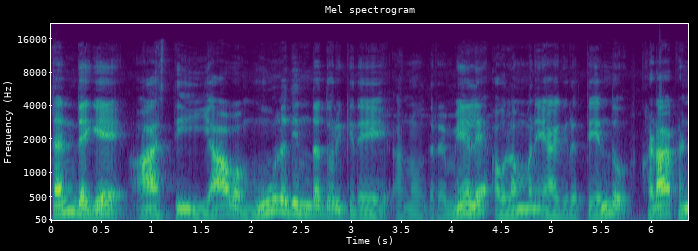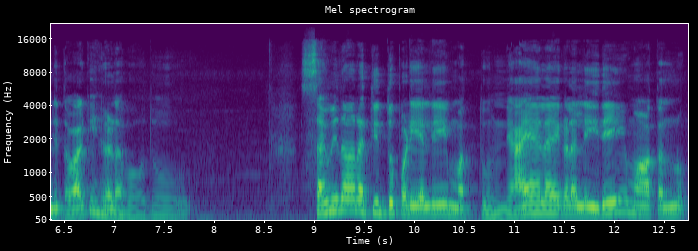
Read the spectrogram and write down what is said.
ತಂದೆಗೆ ಆಸ್ತಿ ಯಾವ ಮೂಲದಿಂದ ದೊರಕಿದೆ ಅನ್ನೋದರ ಮೇಲೆ ಅವಲಂಬನೆಯಾಗಿರುತ್ತೆ ಎಂದು ಖಡಾಖಂಡಿತವಾಗಿ ಹೇಳಬಹುದು. ಸಂವಿಧಾನ ತಿದ್ದುಪಡಿಯಲ್ಲಿ ಮತ್ತು ನ್ಯಾಯಾಲಯಗಳಲ್ಲಿ ಇದೇ ಮಾತನ್ನು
